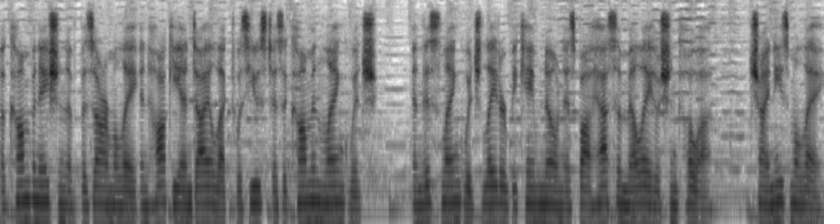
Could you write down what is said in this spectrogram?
a combination of Bazar Malay and Hokkien dialect was used as a common language, and this language later became known as Bahasa Melayu Tionghoa, Chinese Malay.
